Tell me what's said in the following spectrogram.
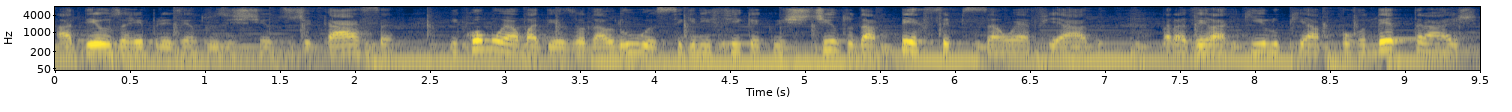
A deusa representa os instintos de caça e, como é uma deusa da lua, significa que o instinto da percepção é afiado para ver aquilo que há por detrás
